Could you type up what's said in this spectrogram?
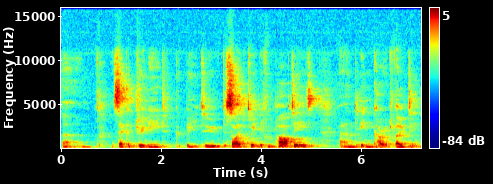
Um, the secondary need could be to decide between different parties and encourage voting.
